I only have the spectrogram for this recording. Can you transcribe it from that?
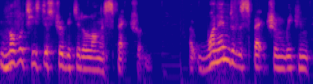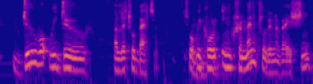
novelty is distributed along a spectrum. At one end of the spectrum, we can do what we do a little better. It's what mm we call incremental innovation.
